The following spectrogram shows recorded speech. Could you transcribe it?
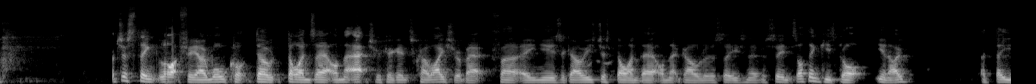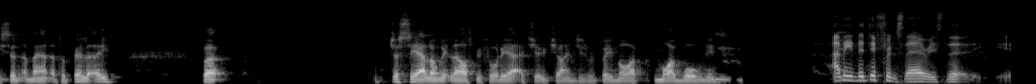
I just think like Theo Walcott dines out on that hat trick against Croatia about 13 years ago. He's just dined out on that goal of the season ever since. I think he's got you know a decent amount of ability, but just see how long it lasts before the attitude changes would be my my warning. Mm. I mean, the difference there is that uh,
